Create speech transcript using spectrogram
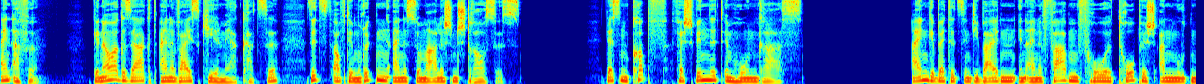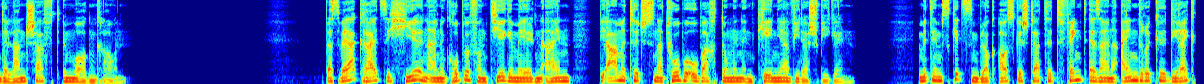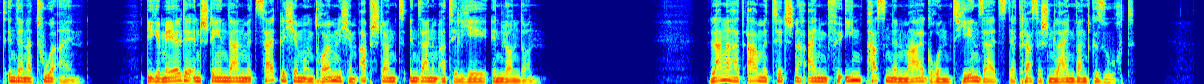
Ein Affe, genauer gesagt eine Weißkehlmeerkatze, sitzt auf dem Rücken eines somalischen Straußes. Dessen Kopf verschwindet im hohen Gras. Eingebettet sind die beiden in eine farbenfrohe, tropisch anmutende Landschaft im Morgengrauen. Das Werk reiht sich hier in eine Gruppe von Tiergemälden ein, die Armitages Naturbeobachtungen in Kenia widerspiegeln. Mit dem Skizzenblock ausgestattet, fängt er seine Eindrücke direkt in der Natur ein. Die Gemälde entstehen dann mit zeitlichem und räumlichem Abstand in seinem Atelier in London. Lange hat Armitage nach einem für ihn passenden Malgrund jenseits der klassischen Leinwand gesucht.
